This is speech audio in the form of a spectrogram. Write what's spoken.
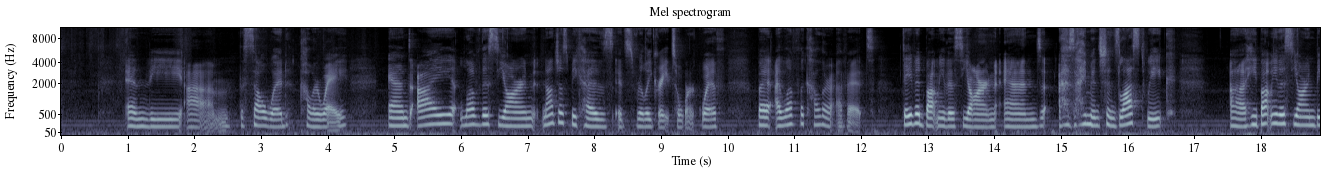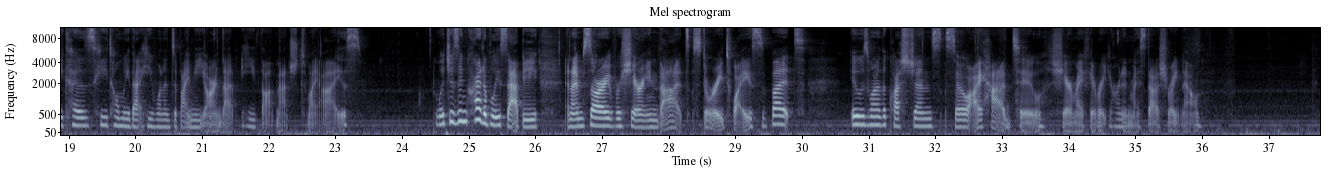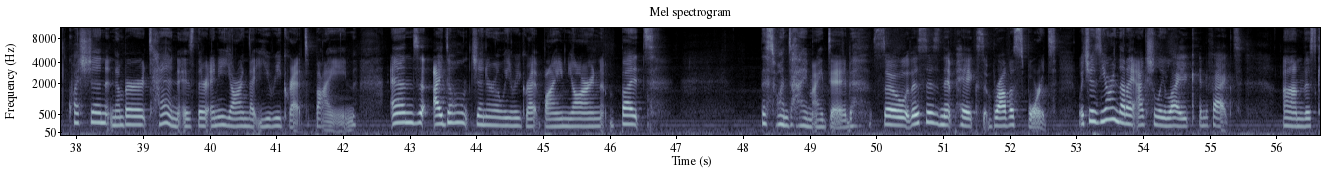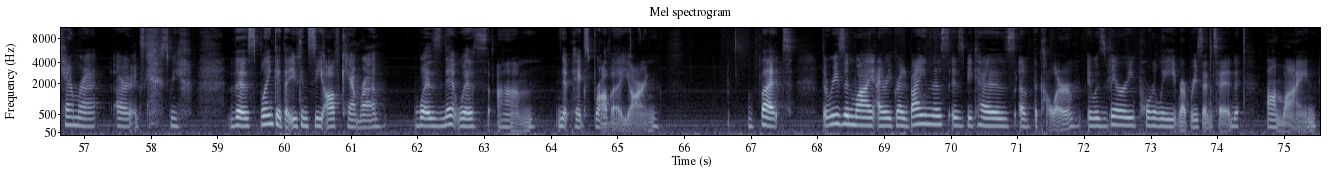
in the, um, the Sellwood colorway. And I love this yarn not just because it's really great to work with, but I love the color of it. David bought me this yarn, and as I mentioned last week, uh, he bought me this yarn because he told me that he wanted to buy me yarn that he thought matched my eyes, which is incredibly sappy. And I'm sorry for sharing that story twice, but it was one of the questions, so I had to share my favorite yarn in my stash right now. Question number 10 Is there any yarn that you regret buying? And I don't generally regret buying yarn, but this one time I did. So this is Knit Picks Brava Sport, which is yarn that I actually like. In fact, um, this camera, or excuse me, this blanket that you can see off camera was knit with um, Knit Picks Brava yarn. But the reason why I regretted buying this is because of the color. It was very poorly represented online.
